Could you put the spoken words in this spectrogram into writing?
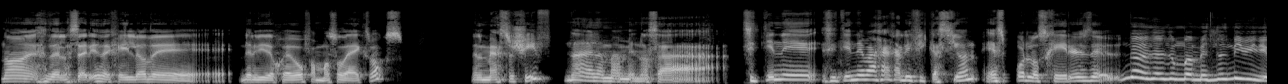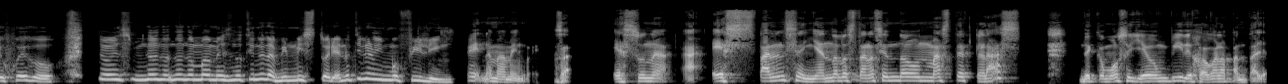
No, de la serie de Halo de, del videojuego famoso de Xbox del Master Chief, nada, no mames, o sea, si tiene, si tiene baja calificación es por los haters de, no, no, no mames, no es mi videojuego, no es, no, no, no, no mames, no tiene la misma historia, no tiene el mismo feeling. no mames, güey, o sea, es una, están enseñándolo, están haciendo un masterclass de cómo se lleva un videojuego a la pantalla.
